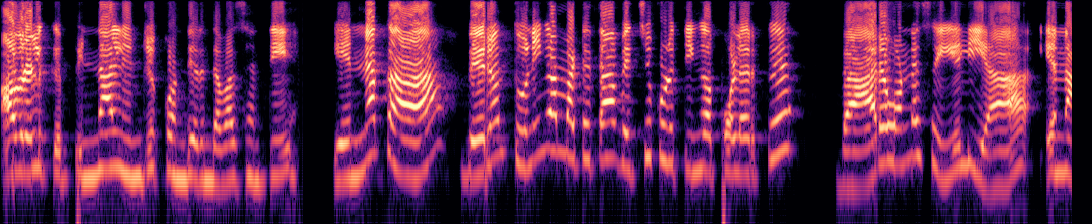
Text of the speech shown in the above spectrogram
அவர்களுக்கு பின்னால் நின்று கொண்டிருந்த வசந்தி என்னக்கா வெறும் துணிங்க மட்டும் தான் வச்சு கொடுத்தீங்க போல இருக்கு வேற ஒன்னும் செய்யலையா? என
